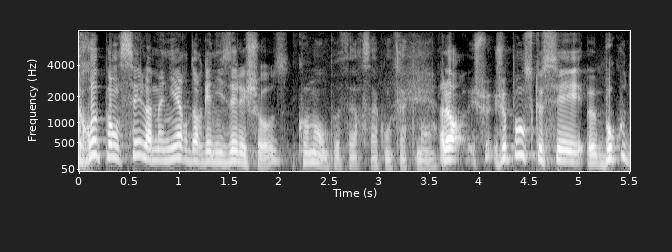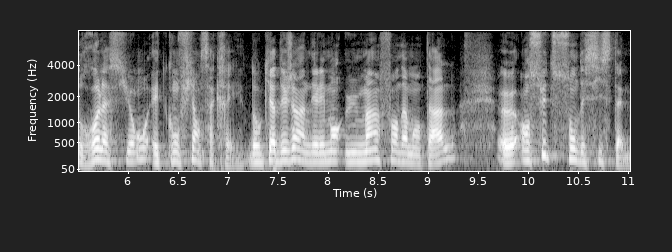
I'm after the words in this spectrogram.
repenser la manière d'organiser les choses. Comment on peut faire ça concrètement? Alors, je, pense que c'est euh, beaucoup de relations et de confiance à créer. Donc il y a déjà un élément humain fondamental. Euh, ensuite, ce sont des systèmes.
